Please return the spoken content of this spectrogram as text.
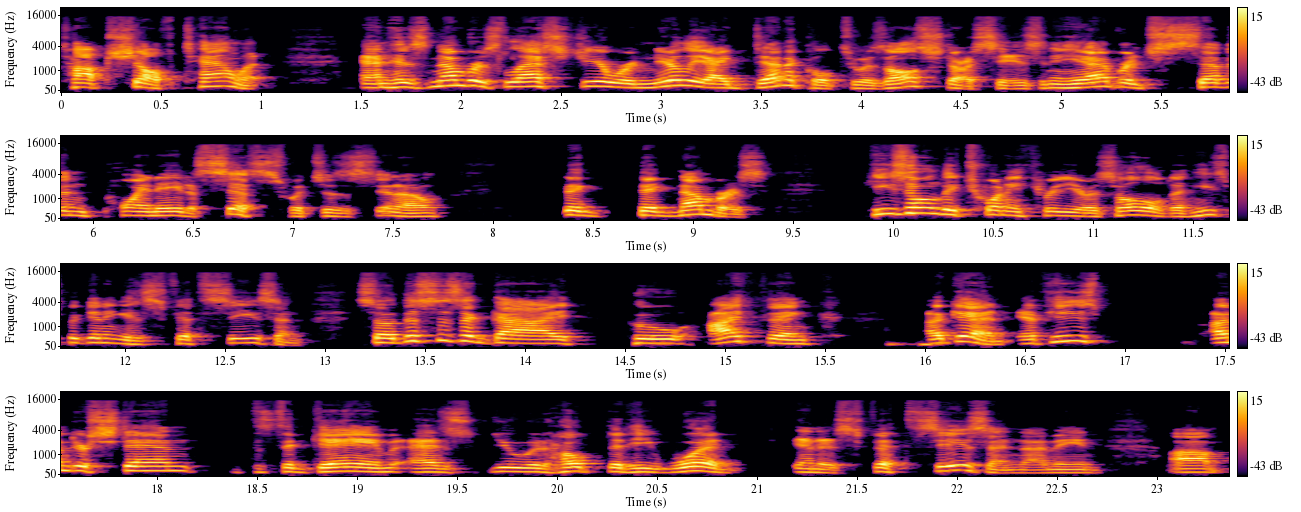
top shelf talent. And his numbers last year were nearly identical to his All Star season. He averaged 7.8 assists, which is, you know, big, big numbers. He's only 23 years old and he's beginning his fifth season. So this is a guy who I think, again, if he's understand the game as you would hope that he would in his fifth season, I mean, um,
